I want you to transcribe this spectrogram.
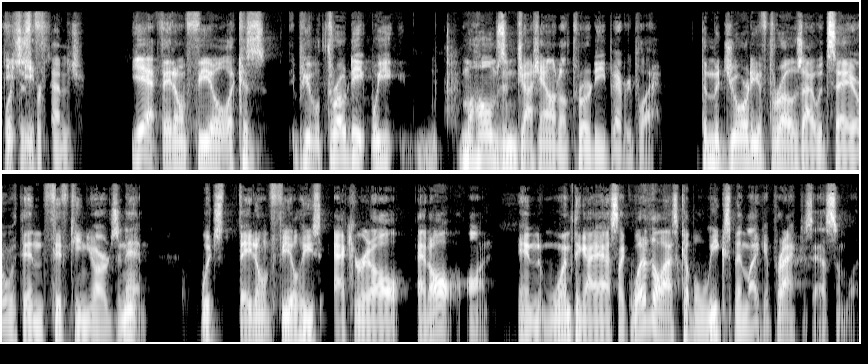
What's his if- percentage? yeah, if they don't feel like because people throw deep. You, Mahomes and Josh Allen don't throw deep every play. The majority of throws, I would say, are within 15 yards and in, which they don't feel he's accurate all at all on. And one thing I asked, like, what have the last couple weeks been like at practice? Asked someone.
